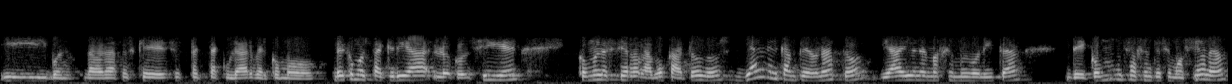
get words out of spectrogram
Y bueno, la verdad es que es espectacular ver cómo, ver cómo esta cría lo consigue, cómo les cierra la boca a todos. Ya en el campeonato ya hay una imagen muy bonita de cómo mucha gente se emociona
